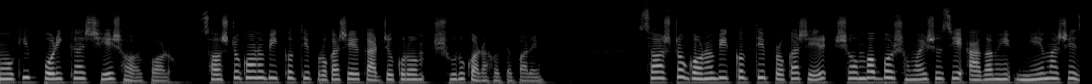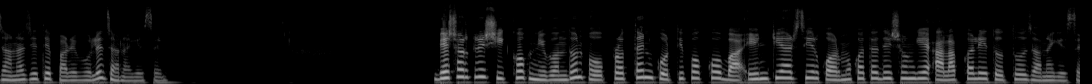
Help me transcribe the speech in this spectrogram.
মৌখিক পরীক্ষা শেষ হওয়ার পর ষষ্ঠ গণবিজ্ঞপ্তি প্রকাশের কার্যক্রম শুরু করা হতে পারে। ষষ্ঠ গণবিজ্ঞপ্তি প্রকাশের সম্ভাব্য সময়সূচি আগামী মে মাসে জানা যেতে পারে বলে জানা গেছে। বেসরকারি শিক্ষক নিবন্ধন ও প্রত্যয়ন কর্তৃপক্ষ বা এনটিআরসি এর কর্মকর্তাদের সঙ্গে আলাপকালে তথ্য জানা গেছে।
